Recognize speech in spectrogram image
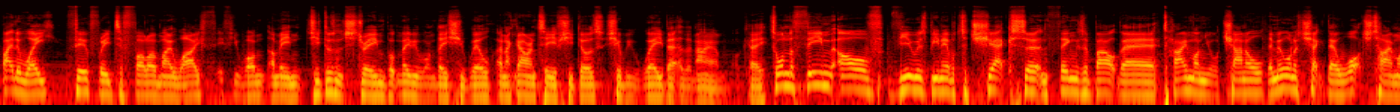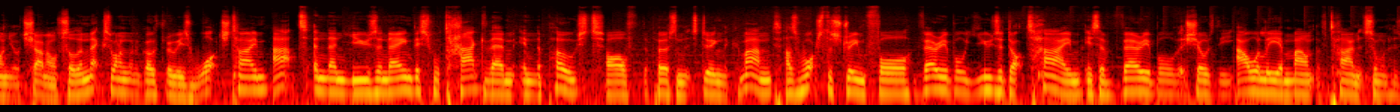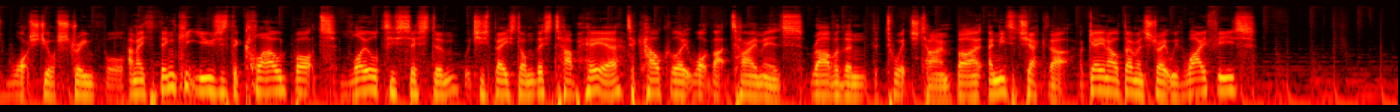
By the way, feel free to follow my wife if you want. I mean, she doesn't stream, but maybe one day she will. And I guarantee if she does, she'll be way better than I am, okay? So on the theme of viewers being able to check certain things about their time on your channel, they may want to check their watch time on your channel. So the next one I'm going to go through is watch time at and then username. This will tag them in the post of the person that's doing the command has watched the stream for. Variable user.time is a variable that shows the hourly amount of time that someone has watched your stream for. And I think it uses the CloudBot loyalty system, which is based on this tab here, to calculate what that time is, rather than the Twitch time. But I, need to check that. Again, I'll demonstrate with Wifey's.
